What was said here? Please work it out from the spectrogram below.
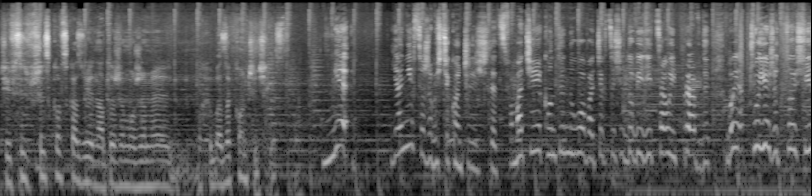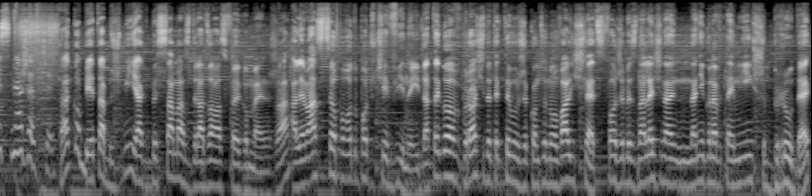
Czyli wszy- wszystko wskazuje na to, że możemy no, chyba zakończyć śledztwo. Nie, ja nie chcę, żebyście kończyli śledztwo. Macie je kontynuować, ja chcę się dowiedzieć całej prawdy, bo ja czuję, że coś jest na rzeczy. Ta kobieta brzmi jakby sama zdradzała swojego męża, ale ma z tego powodu poczucie winy i dlatego prosi detektywów, że kontynuowali śledztwo, żeby znaleźć na, na niego nawet najmniejszy brudek,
